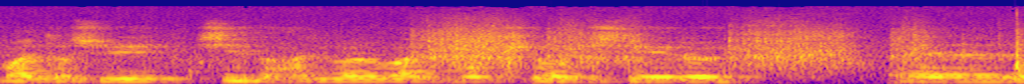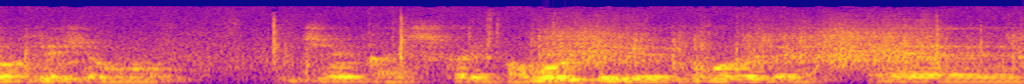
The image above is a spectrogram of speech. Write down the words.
毎年シーズン始まる前に目標にしている、えーローテーションを1年間しっかり守るというところで、え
